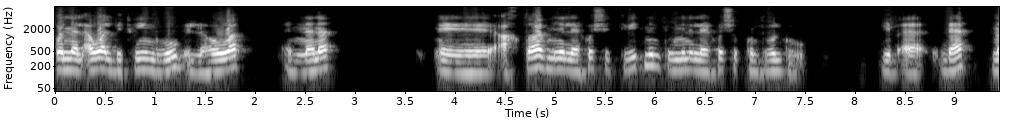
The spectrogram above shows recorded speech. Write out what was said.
قلنا الأول between group اللي هو إن أنا أختار مين اللي هيخش ال treatment ومين اللي هيخش ال control group يبقى ده non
